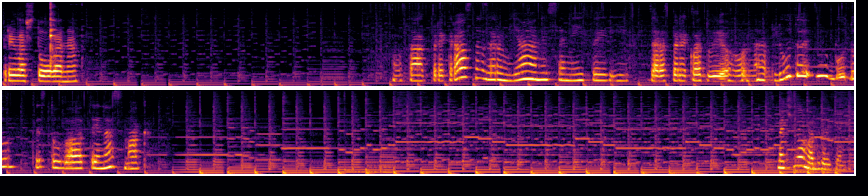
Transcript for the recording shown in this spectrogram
прилаштована. Отак прекрасно зарум'янився мій пиріг. Зараз перекладу його на блюдо і буду тестувати на смак. Смачного, друзі!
